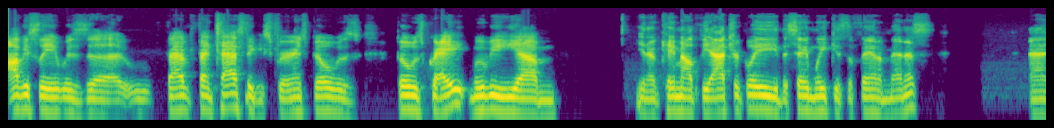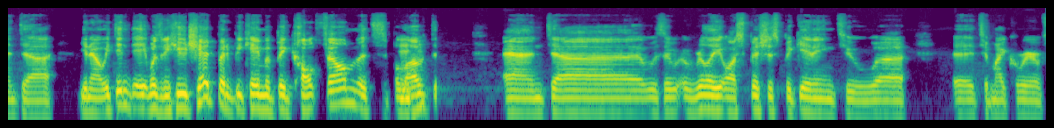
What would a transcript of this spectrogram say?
obviously it was a fantastic experience. Bill was Bill was great. Movie um, you know, came out theatrically the same week as the Phantom Menace, and uh, you know, it didn't. It wasn't a huge hit, but it became a big cult film that's mm-hmm. beloved, mm-hmm. and uh, it was a, a, really auspicious beginning to. Uh, to my career of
